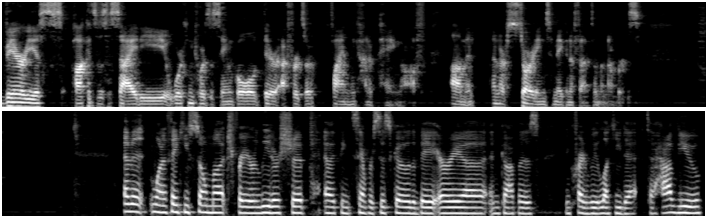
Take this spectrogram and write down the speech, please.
various pockets of society working towards the same goal. Their efforts are finally kind of paying off um, and, and are starting to make an effect on the numbers. Emmett, want to thank you so much for your leadership. I think San Francisco, the Bay Area, and GAPA is incredibly lucky to, to have you.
